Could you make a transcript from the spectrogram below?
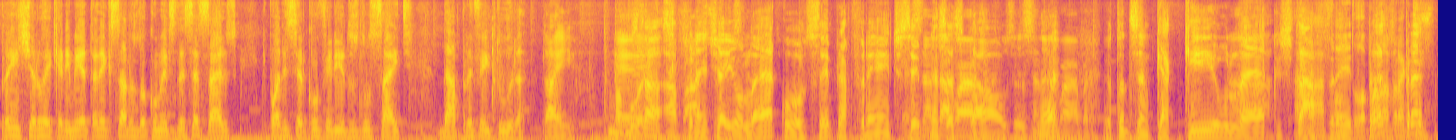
preencher o requerimento e anexar os documentos necessários que podem ser conferidos no site da prefeitura. Tá aí. Uma É, boa. Está à frente aí o isso. Leco, sempre à frente, É sempre Santa nessas Bárbara, causas, Santa né? Bárbara. Eu tô dizendo que aqui o Leco está ah, à frente. a presta, presta,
